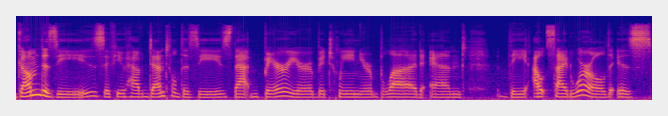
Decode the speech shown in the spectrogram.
gum disease, if you have dental disease, that barrier between your blood and the outside world is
